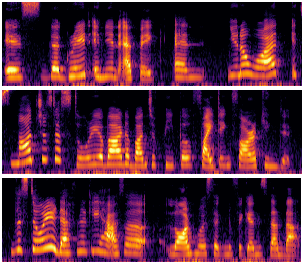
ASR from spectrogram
is the great indian epic and you know what? It's not just a story about a bunch of people fighting for a kingdom. The story definitely has a lot more significance than that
